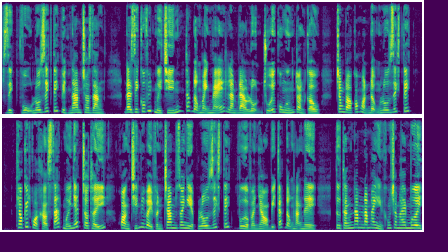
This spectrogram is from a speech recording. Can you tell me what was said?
Dịch vụ Logistics Việt Nam cho rằng, đại dịch COVID-19 tác động mạnh mẽ làm đảo lộn chuỗi cung ứng toàn cầu, trong đó có hoạt động logistics. Theo kết quả khảo sát mới nhất cho thấy, khoảng 97% doanh nghiệp logistics vừa và nhỏ bị tác động nặng nề. Từ tháng 5 năm 2020,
